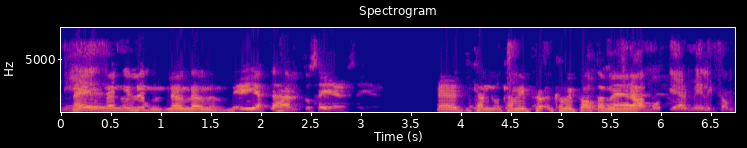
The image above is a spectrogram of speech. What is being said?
Ni nej, är, men lugn, lugn, lugn, lugn. Det är jättehärligt att se er. Eh, kan, kan, vi, kan vi de prata går med... framåt er med liksom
